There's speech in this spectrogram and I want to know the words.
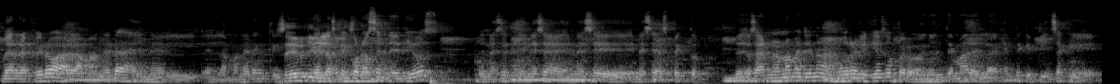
me refiero a la manera en, el, en la manera en que de las que conocen de Dios en ese, en ese, en ese, en ese aspecto. O sea, no, no metiéndome muy religioso, pero en el tema de la gente que piensa que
